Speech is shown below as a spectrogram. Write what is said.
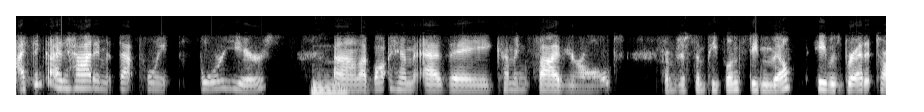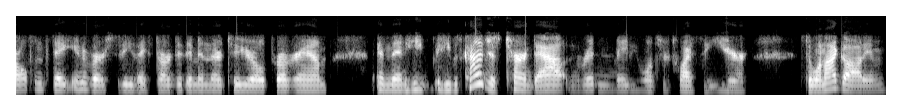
I think i'd had him at that point four years Mhm. Um, I bought him as a coming five year old from just some people in Stephenville. He was bred at Tarleton State University. They started him in their two year old program. And then he he was kind of just turned out and ridden maybe once or twice a year. So when I got him,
